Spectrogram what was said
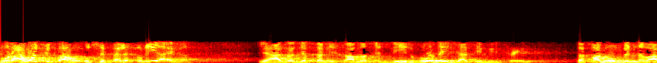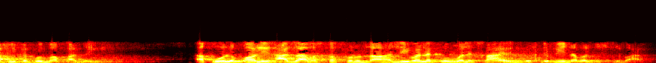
پورا ہو چکا ہو، اس سے پہلے تو نہیں آئے گا۔ لہذا جب تک اقامت دین ہو نہیں جاتی بالفعل تقرر بن نوافی کا کوئی موقع نہیں ہے۔ اقول قولی حاضہ وصطفر اللہ علی ولکم ولسائر المسلمین والمسلمات۔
